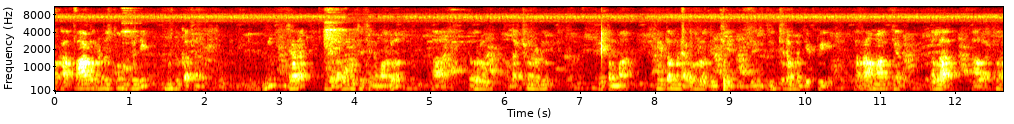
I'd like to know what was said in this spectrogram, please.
ఒక పాట నడుస్తూ ఉంటుంది. ముందు కథ నడుస్తూ ఉంటుంది. సరే ఇది లవకుశ సినిమాలో ఆ, ఎవరు? లక్ష్మణుడు సీతమ్మ సీతమ్మని అడవిలో దించే దించడమని చెప్పి ఆ రామాజ్ఞ వల్ల ఆ లక్ష్మణ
